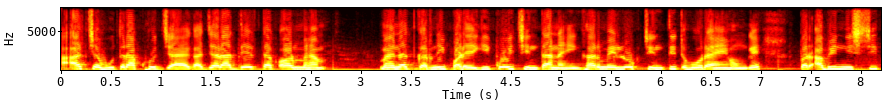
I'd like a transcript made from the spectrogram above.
आज चबूतरा खुद जाएगा। जरा देर तक और मेहनत करनी पड़ेगी, कोई चिंता नहीं। घर में लोग चिंतित हो रहे होंगे, पर अभी निश्चित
